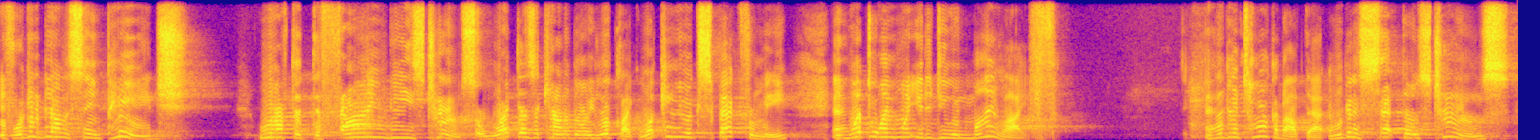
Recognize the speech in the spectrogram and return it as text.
If we're going to be on the same page, we have to define these terms. So, what does accountability look like? What can you expect from me? And what do I want you to do in my life? And we're going to talk about that. And we're going to set those terms.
